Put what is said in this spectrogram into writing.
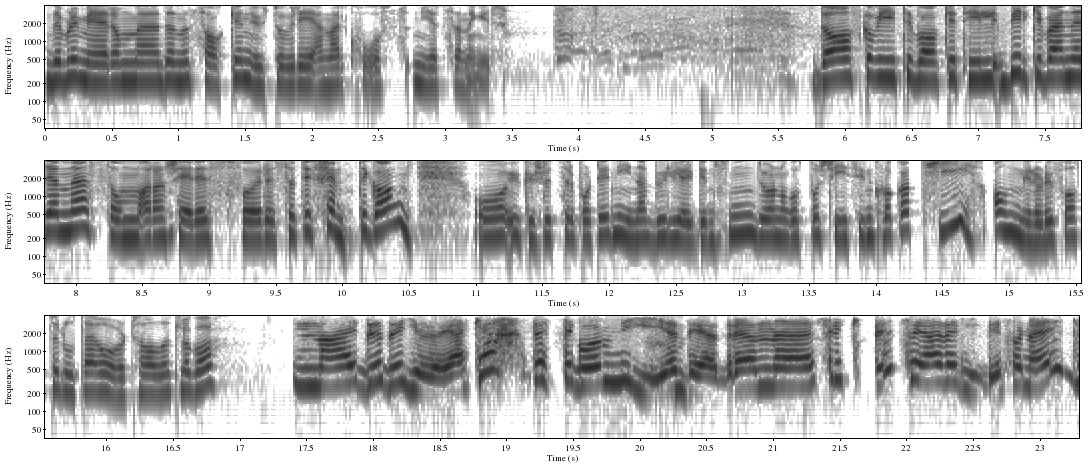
Det blir mer om eh, denne saken utover i NRKs nyhetssendinger. Da skal vi tilbake til Birkebeinerrennet, som arrangeres for 75. gang. Og ukesluttsreporter Nina Bull Jørgensen, du har nå gått på ski siden klokka ti. Angrer du på at du lot deg overtale til å gå? Nei, det, det gjør jeg ikke. Dette går mye bedre enn eh, fryktet, så jeg er veldig fornøyd.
